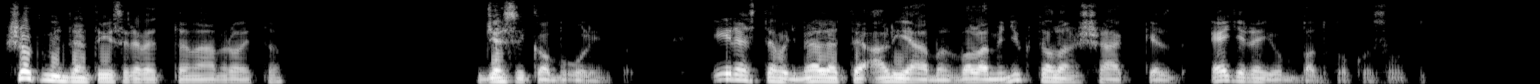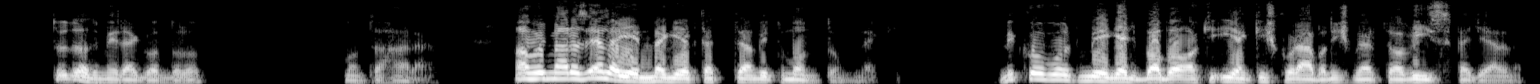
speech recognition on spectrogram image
Sok mindent észrevettem ám rajta. Jessica bólintott. Érezte, hogy mellette Aliában valami nyugtalanság kezd egyre jobban fokozódni. Tudod, mire gondolok? mondta Hara. Ahogy már az elején megértette, amit mondtunk neki. Mikor volt még egy baba, aki ilyen kiskorában ismerte a víz fegyelmet?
